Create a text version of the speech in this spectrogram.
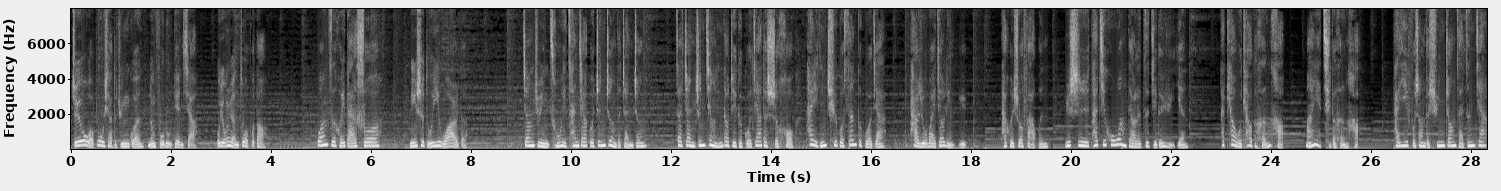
只有我部下的军官能俘虏殿下，我永远做不到。王子回答说：“您是独一无二的。”将军从未参加过真正的战争，在战争降临到这个国家的时候，他已经去过三个国家，踏入外交领域。他会说法文，于是他几乎忘掉了自己的语言。他跳舞跳得很好，马也骑得很好。他衣服上的勋章在增加，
